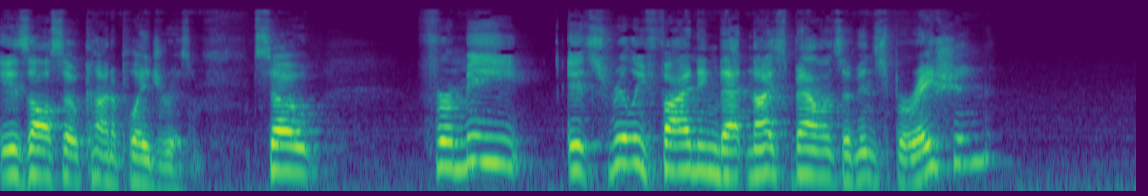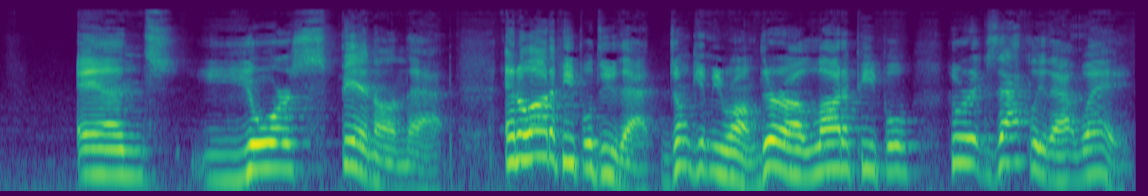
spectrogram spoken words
is also kind of plagiarism. So for me, it's really finding that nice balance of inspiration and your spin on that. And a lot of people do that. Don't get me wrong. There are a lot of people who are exactly that way.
